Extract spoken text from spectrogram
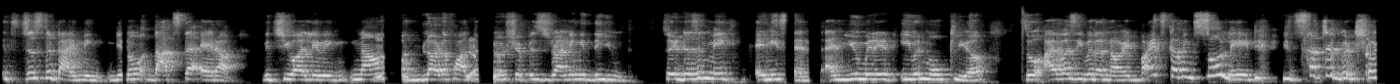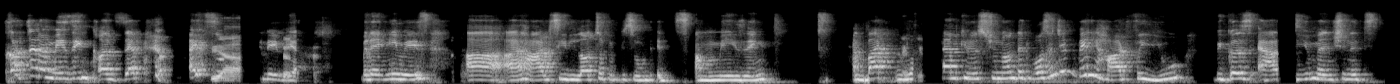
It's just the timing, you know, that's the era which you are living. Now, a lot of entrepreneurship yeah. is running in the youth. So it doesn't make any sense. And you made it even more clear. So I was even annoyed. Why it's coming so late? It's such a good show. Such an amazing concept. It's so yeah. in India. But anyways, uh, I had seen lots of episodes. It's amazing. But I'm curious to know that wasn't it very hard for you? Because as you mentioned, it's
